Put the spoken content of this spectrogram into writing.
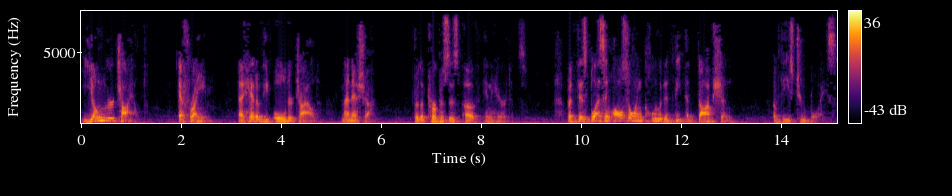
younger child, Ephraim, ahead of the older child, Manasseh, for the purposes of inheritance. But this blessing also included the adoption of these two boys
